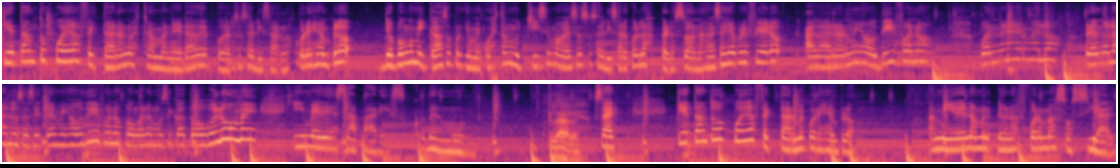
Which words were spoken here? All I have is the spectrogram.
¿qué tanto puede afectar a nuestra manera de poder socializarnos? Por ejemplo, yo pongo mi caso porque me cuesta muchísimo a veces socializar con las personas. A veces yo prefiero agarrar mis audífonos, ponérmelos, prendo las lucecitas de mis audífonos, pongo la música a todo volumen y me desaparezco del mundo. Claro. O sea, ¿qué tanto puede afectarme, por ejemplo, a mí de una, de una forma social?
